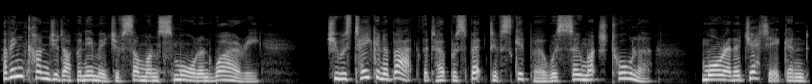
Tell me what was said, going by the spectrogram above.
Having conjured up an image of someone small and wiry, she was taken aback that her prospective skipper was so much taller, more energetic, and,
